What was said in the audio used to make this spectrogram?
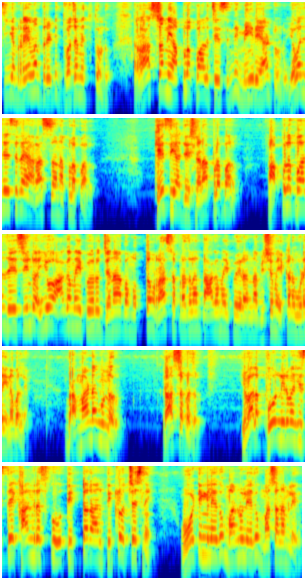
సీఎం రేవంత్ రెడ్డి ధ్వజమెత్తుతుండు. రాష్ట్రాన్ని అప్పుల పాలు చేసింది మీరే అంటుండు. ఎవరు చేసిరా ఆ రాష్ట్రాన్ని అప్పుల పాలు? కేసీఆర్ చేసినాడు అప్పుల పాలు. అప్పుల పాలు చేసిండు అయ్యో ఆగమైపోయారు జనాభా మొత్తం రాష్ట్ర ప్రజలంతా ఆగమైపోయారు అన్న విషయం ఎక్కడ కూడా వినవలేం బ్రహ్మాండంగా ఉన్నారు రాష్ట్ర ప్రజలు. ఇవాళ పోల్ నిర్వహిస్తే కాంగ్రెస్కు తిట్టరా అని తిట్లు వచ్చేసినాయి. ఓటింగ్ లేదు మన్ను లేదు మసనం లేదు.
